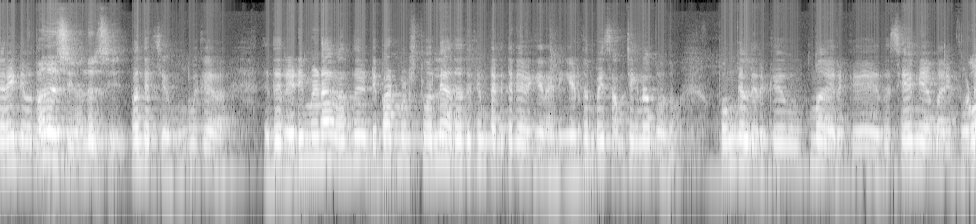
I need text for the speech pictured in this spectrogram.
வெரைட்டி வந்து வந்துருச்சு வந்துருச்சு. வந்துடுச்சு உங்களுக்கு இது ரெடிமேடாக வந்து டிபார்ட்மெண்ட் ஸ்டோர்லேயே அது அதுக்குன்னு தனித்தனியாக வைக்கிறேன் நீங்கள் எடுத்துன்னு போய் சமைச்சிங்கன்னா போதும். பொங்கல் இருக்குது உப்புமா இருக்குது இது சேமியா மாதிரி போட்டு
